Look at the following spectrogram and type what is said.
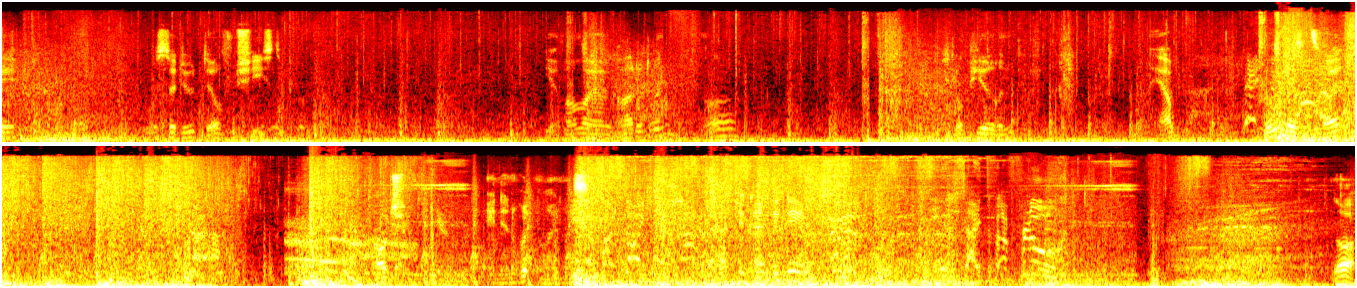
nee. Wo ist der Dude, der auf ihn schießt? Hier waren wir ja gerade drin. Ah. Ich glaube hier drin. Ja. Oh, da sind zwei. Autsch. In den Rücken rein. Was? Habt ihr kein Benehmen? Seid verflucht! So,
